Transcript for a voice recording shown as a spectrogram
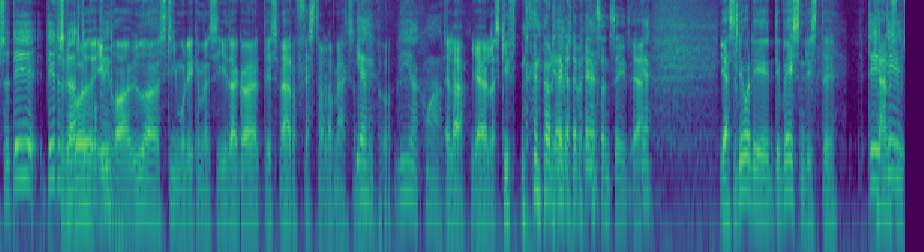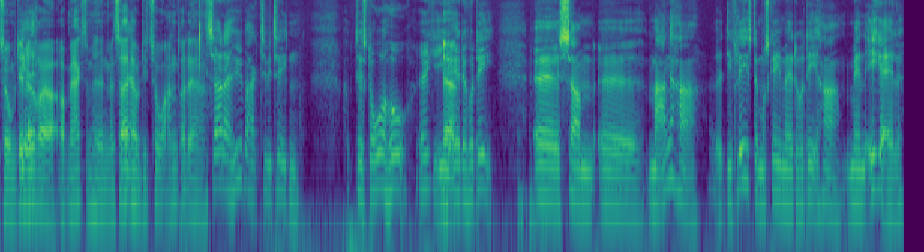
så det, det er det Så det er største både problem. indre og ydre stimuli, kan man sige, der gør, at det er svært at fastholde opmærksomheden ja, på. lige akkurat. Eller, ja, eller skiften, når det Ja, er relevant, ja. sådan set. Ja. Ja. ja, så det var det, det væsentligste Det- kernesymptom. Det ja. vedrører opmærksomheden, men så er Ja. der jo de to andre der. Så er der hyperaktiviteten, det store H ikke, i ja. ADHD, øh, som øh, mange har, de fleste måske med ADHD har, men ikke alle.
